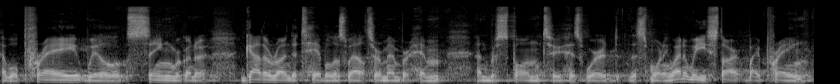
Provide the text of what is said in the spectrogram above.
uh, will pray, we'll sing, we're going to gather around the table as well to remember him and respond to his word this morning. Why don't we start by praying?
